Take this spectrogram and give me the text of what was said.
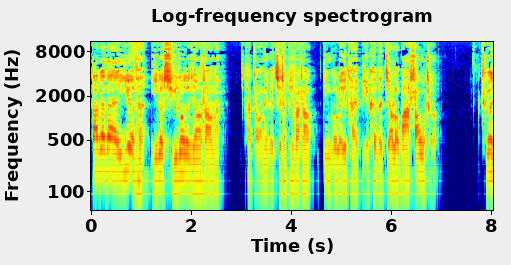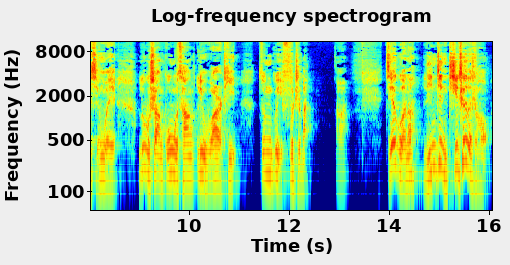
大概在一月份，一个徐州的经销商呢，他找那个汽车批发商订购了一台别克的 G8 商务车，车型为陆上公务舱 652T 尊贵肤质版啊。结果呢，临近提车的时候，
